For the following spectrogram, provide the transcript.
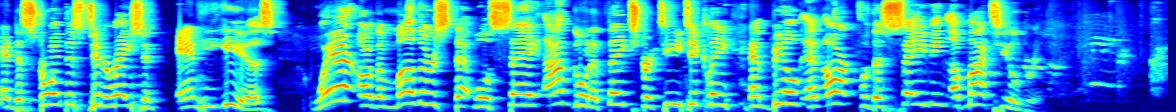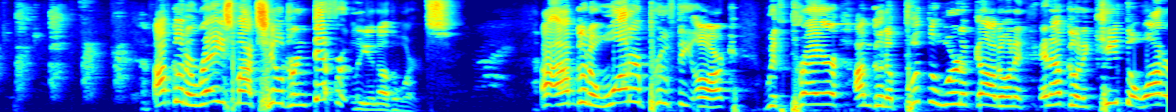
and destroy this generation, and he is, where are the mothers that will say, I'm going to think strategically and build an ark for the saving of my children? I'm going to raise my children differently, in other words. I'm going to waterproof the ark with prayer. I'm going to put the Word of God on it and I'm going to keep the water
